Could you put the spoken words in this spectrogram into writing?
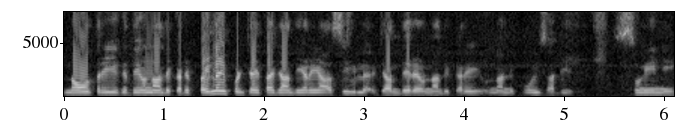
9 ਤਰੀਕ ਦੇ ਉਹਨਾਂ ਦੇ ਘਰੇ ਪਹਿਲਾਂ ਹੀ ਪੰਚਾਇਤਾਂ ਜਾਂਦੀਆਂ ਰਹੀਆਂ ਅਸੀਂ ਵੀ ਜਾਂਦੇ ਰਹੇ ਉਹਨਾਂ ਦੇ ਘਰੇ ਉਹਨਾਂ ਨੇ ਕੋਈ ਸਾਡੀ ਸੁਣੀ ਨਹੀਂ।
